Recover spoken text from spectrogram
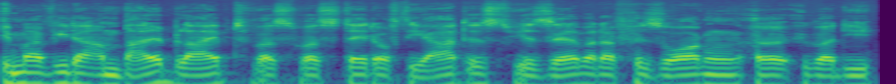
immer wieder am Ball bleibt, was, was State of the Art ist. Wir selber dafür sorgen, äh, über die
